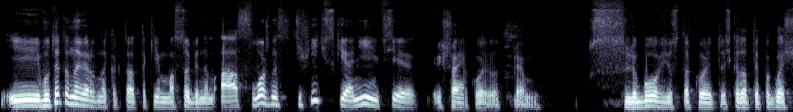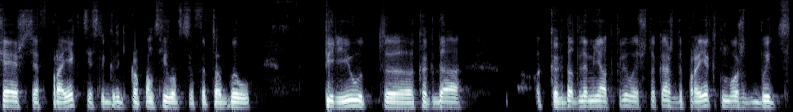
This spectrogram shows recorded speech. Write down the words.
И вот это, наверное, как-то таким особенным. А сложности технические, они все решаем такой вот прям с любовью, с такой. То есть когда ты поглощаешься в проекте, если говорить про панфиловцев, это был период, э, когда когда для меня открылось, что каждый проект может быть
